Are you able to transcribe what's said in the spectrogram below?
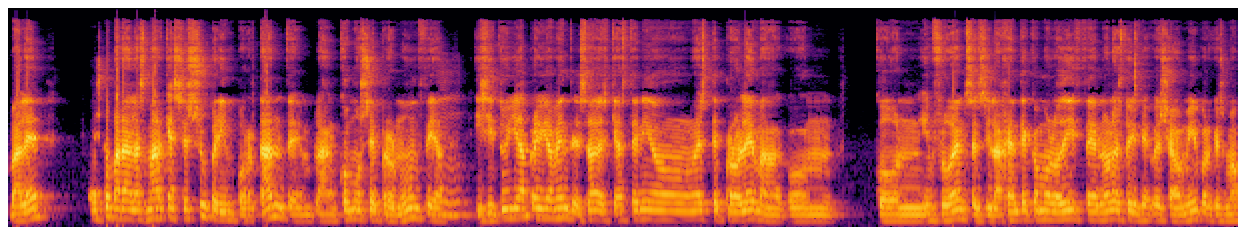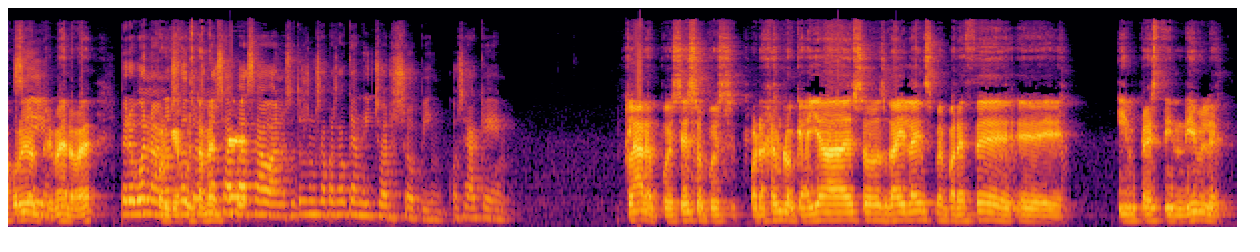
¿vale? Esto para las marcas es súper importante, en plan, cómo se pronuncia. Y si tú ya previamente sabes que has tenido este problema con, con influencers y la gente cómo lo dice, no lo estoy diciendo Xiaomi porque se me ha ocurrido el primero, ¿eh? Pero bueno, a nosotros, nos ha pasado, a nosotros nos ha pasado que han dicho shopping, o sea que... Claro, pues eso, pues por ejemplo, que haya esos guidelines me parece eh, imprescindible.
